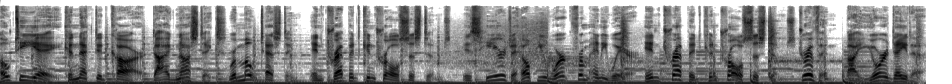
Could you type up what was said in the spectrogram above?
OTA, connected car, diagnostics, remote testing. Intrepid Control Systems is here to help you work from anywhere. Intrepid Control Systems, driven by your data.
